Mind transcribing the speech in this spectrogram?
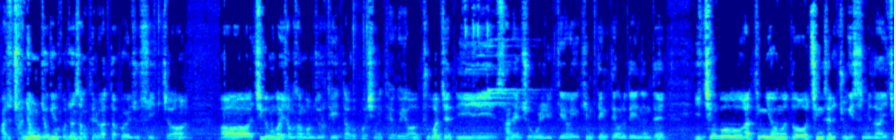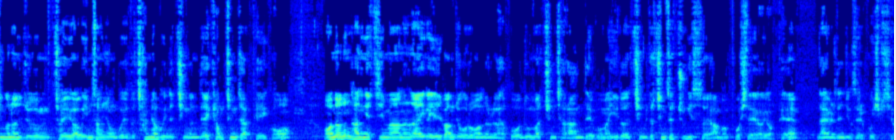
아주 전형적인 호전 상태를 갖다 보여줄 수 있죠. 어, 지금은 거의 정상 범주로 돼 있다고 보시면 되고요. 두 번째 이 사례를 쭉 올릴게요. 이 김땡땡으로 돼 있는데 이 친구 같은 경우도 증세는 쭉 있습니다. 이 친구는 지금 저희하고 임상연구에도 참여하고 있는 친구인데 경증자폐이고 언어는 가능했지만은 아이가 일방적으로 언어를 하고 눈 맞춤 잘 안 되고 막 이런 친구죠. 증세 쭉 있어요. 한번 보세요. 옆에 나열된 증세를 보십시오.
